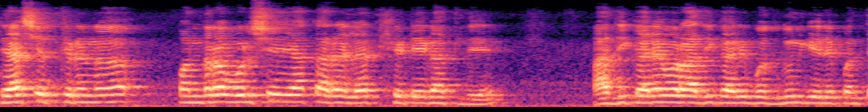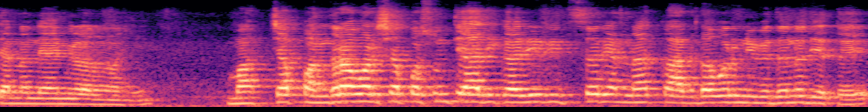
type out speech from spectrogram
त्या शेतकऱ्यानं पंधरा वर्षे या कार्यालयात खेटे घातले. अधिकाऱ्यावर अधिकारी बदलून गेले पण त्यांना न्याय मिळाला नाही. मागच्या पंधरा वर्षापासून ते अधिकारी रितसर यांना कागदावर निवेदन देत आहे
